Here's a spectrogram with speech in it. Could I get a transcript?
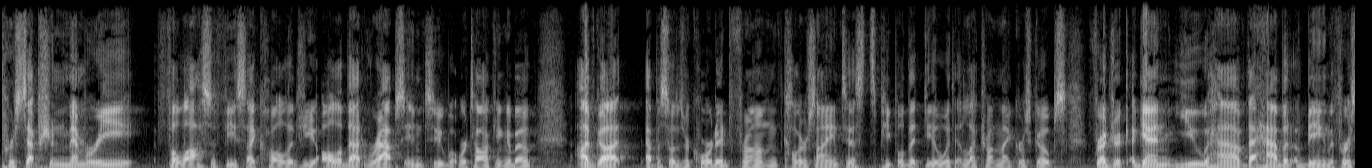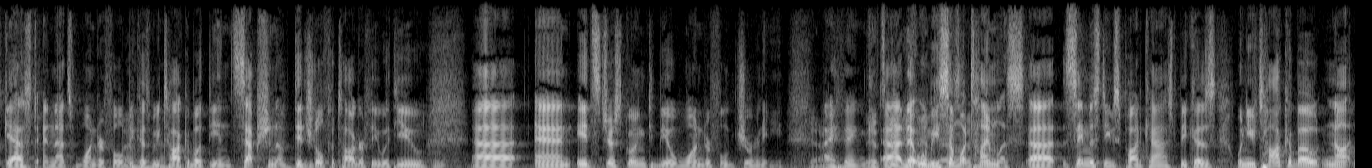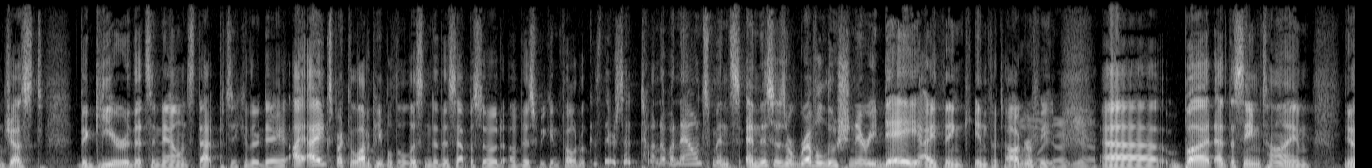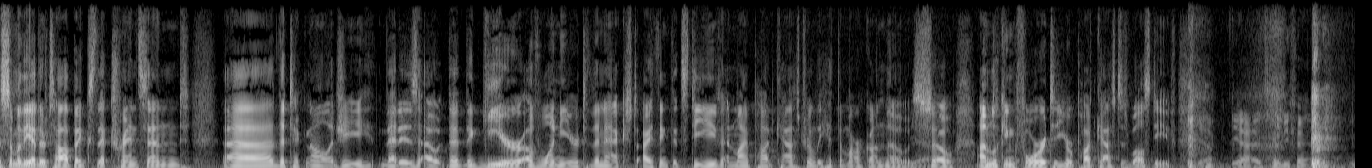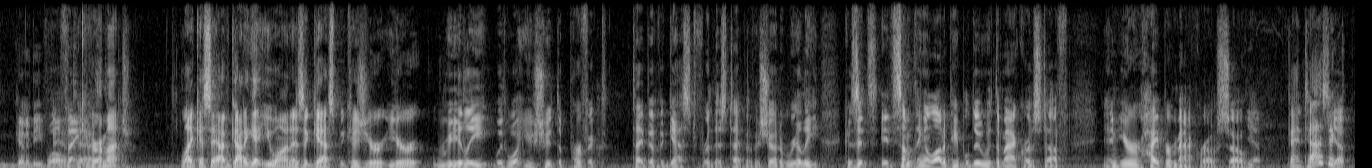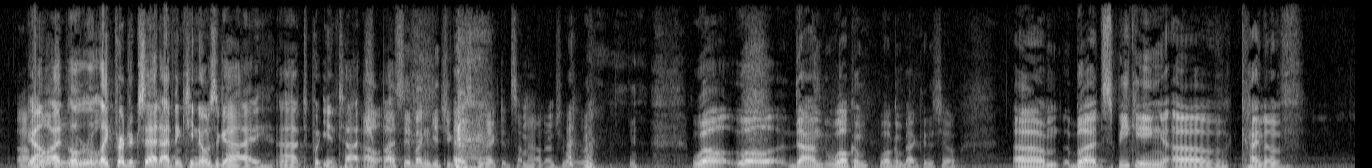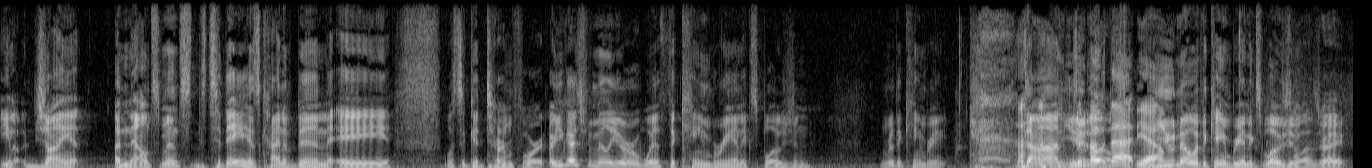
perception, memory, philosophy, psychology, all of that wraps into what we're talking about. I've got episodes recorded from color scientists, people that deal with electron microscopes. Frederick, again, you have the habit of being the first guest, and that's wonderful because we talk about the inception of digital photography with you. Uh, and it's just going to be a wonderful journey, Yeah. I think, uh, that will be somewhat timeless. Uh, same as Steve's podcast, because when you talk about not just the gear that's announced that particular day, I, I expect a lot of people to listen to this episode of This Week in Photo because there's a ton of announcements, and this is a revolutionary day, I think, in photography. God, yeah. Uh, but at the same time, you know, some of the other topics that transcend uh, the technology that is out, that the gear of one year to the next, I think that Steve and my podcast really hit the mark on those. So I'm looking forward to your podcast as well, Steve. yeah, yeah, it's gonna be fan- gonna be. Well, thank you very much. Like I say, I've got to get you on as a guest because you're you're really with what you shoot the perfect type of a guest for this type of a show to really because it's it's something a lot of people do with the macro stuff and you're hyper macro. So Yep. Fantastic. Yep. A Yeah, I- like Frederick said, I think he knows a guy uh, to put you in touch. I'll, but I'll see if I can get you guys connected somehow. Don't you worry. well, well, Don, welcome, welcome back to the show. Um, but speaking of kind of, you know, giant announcements, today has kind of been a what's a good term for it? Are you guys familiar with the Cambrian explosion? Remember the Cambrian? Don, you about know. that, yeah. You know what the Cambrian explosion was, right?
